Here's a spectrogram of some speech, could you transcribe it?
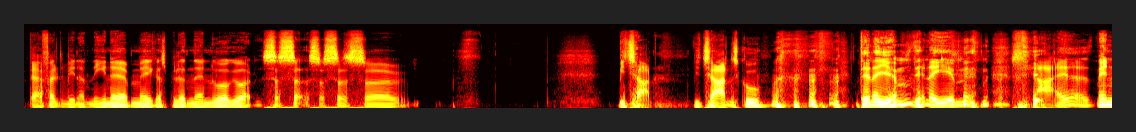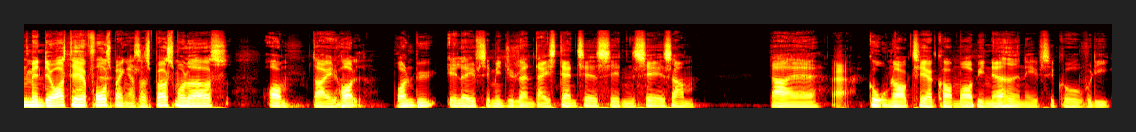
i hvert fald vinder den ene af dem, ikke, og spiller den anden uafgjort, så, så, så, så, så vi tager den. Vi tager den sgu. den er hjemme. Den er hjemme. Nej, altså. men, men det er også det her forspring. Altså spørgsmålet er også, om der er et hold, Brøndby eller FC Midtjylland, der er i stand til at sætte en serie sammen, der er ja. god nok til at komme op i nærheden af FCK, fordi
